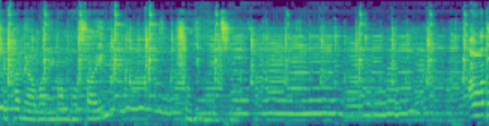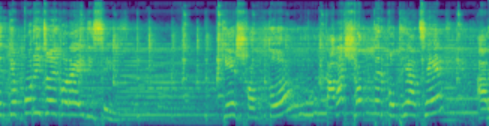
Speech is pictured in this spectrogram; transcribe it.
সেখানে আমার ইমাম হোসাইন শহীদ হয়েছে। আমাদেরকে পরিচয় করাই দিছে। কে সত্য, কারা সত্যের পথে আছে, আর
